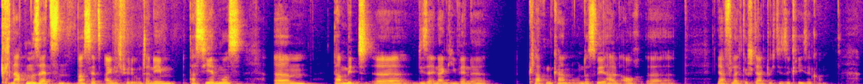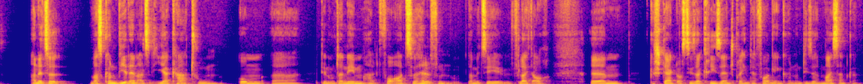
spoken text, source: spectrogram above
knappen Sätzen, was jetzt eigentlich für die Unternehmen passieren muss, ähm, damit äh, diese Energiewende klappen kann und dass wir halt auch äh, ja, vielleicht gestärkt durch diese Krise kommen. Annette, was können wir denn als IAK tun, um äh, den Unternehmen halt vor Ort zu helfen, damit sie vielleicht auch ähm, gestärkt aus dieser Krise entsprechend hervorgehen können und diese meistern können.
